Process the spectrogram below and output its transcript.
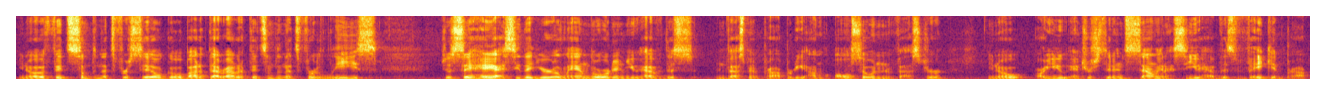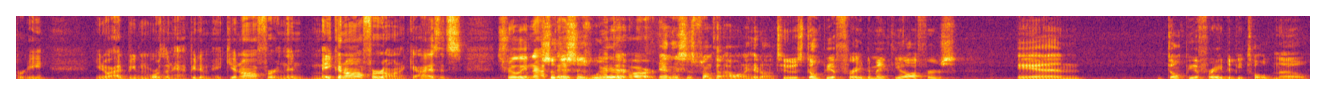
You know, if it's something that's for sale, go about it that route. If it's something that's for lease, just say, "Hey, I see that you're a landlord and you have this investment property. I'm also an investor. You know, are you interested in selling? I see you have this vacant property. You know, I'd be more than happy to make you an offer and then make an offer on it, guys. It's it's really not. So that, this is where, hard. and this is something I want to hit on too. Is don't be afraid to make the offers, and don't be afraid to be told no.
